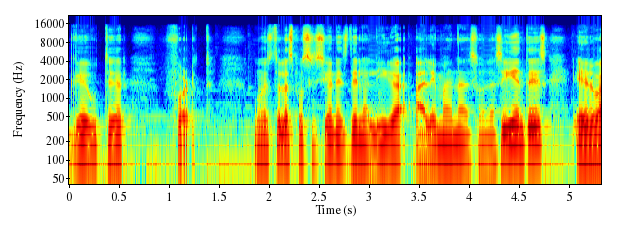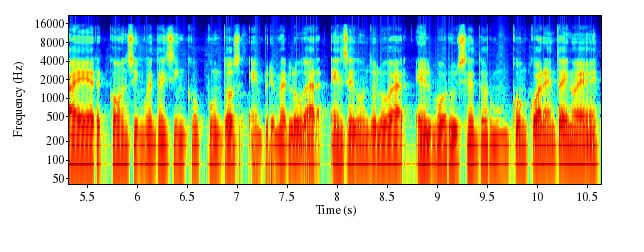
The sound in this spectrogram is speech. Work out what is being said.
Geuter Fürth. Con esto las posiciones de la liga alemana son las siguientes. El Bayern con 55 puntos en primer lugar. En segundo lugar el Borussia Dortmund con 49.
